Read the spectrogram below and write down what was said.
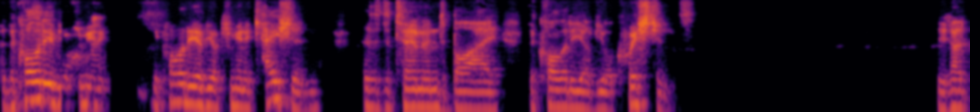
But the quality of your communi- the quality of your communication is determined by the quality of your questions. You know,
